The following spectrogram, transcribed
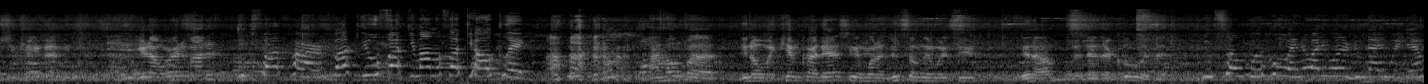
She came at me. You're not worried about it? Bitch, fuck her. Fuck you, fuck your mama, fuck your whole clique. I hope, uh, you know, when Kim Kardashian want to do something with you, you know, that that they're cool with it. Do something with who? Ain't nobody wanna do nothing with them.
